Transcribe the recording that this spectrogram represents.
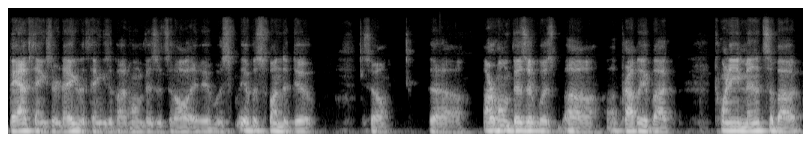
bad things or negative things about home visits at all. It, it was it was fun to do. So the our home visit was uh, probably about 20 minutes about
